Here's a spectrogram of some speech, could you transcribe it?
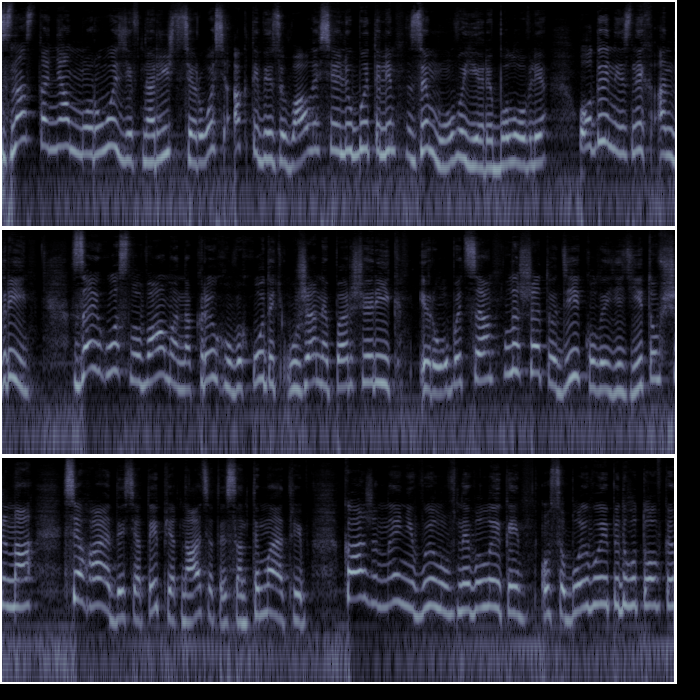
З настанням морозів на річці Рось активізувалися любителі зимової риболовлі. Один із них Андрій. За його словами, на кригу виходить уже не перший рік і робить це лише тоді, коли її товщина сягає 10-15 сантиметрів. Каже, нині вилов невеликий, особливої підготовки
